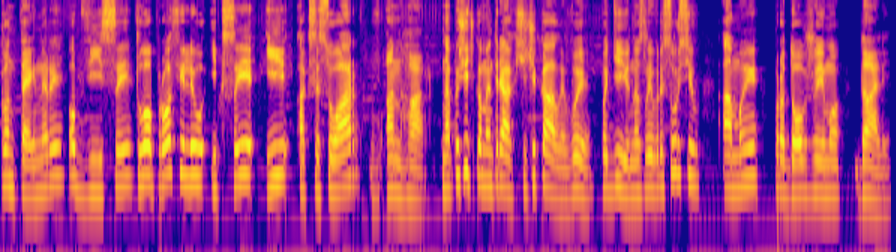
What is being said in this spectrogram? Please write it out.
контейнери, обвіси, тло профілю, ікси і аксесуар в ангар. Напишіть в коментарях, чи чекали ви подію на злив ресурсів, а ми продовжуємо далі.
